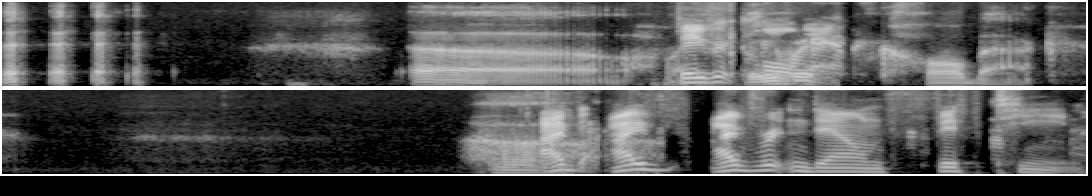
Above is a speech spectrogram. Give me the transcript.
Uh, my Favorite callback. Callback. Uh, I've I've I've written down fifteen.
